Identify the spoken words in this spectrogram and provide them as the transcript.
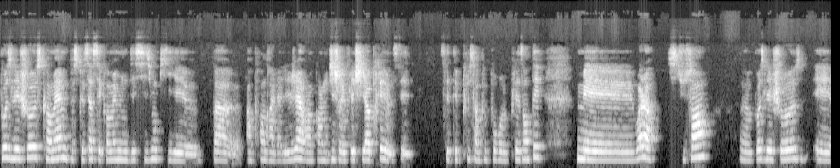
pose les choses quand même, parce que ça, c'est quand même une décision qui est euh, pas à prendre à la légère. Hein. Quand je dis je réfléchis après, c'est, c'était plus un peu pour plaisanter. Mais voilà, si tu sens, pose les choses et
